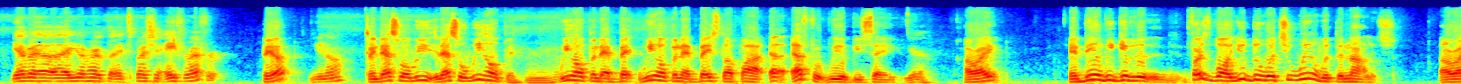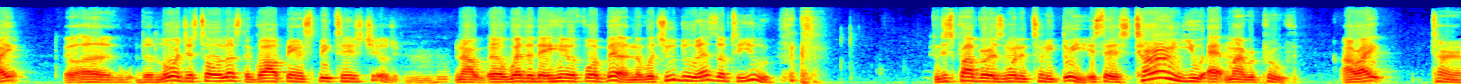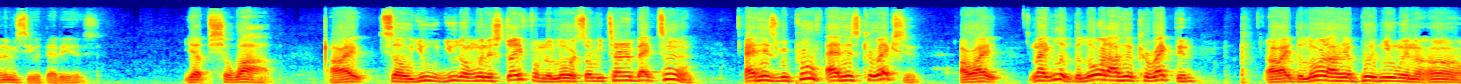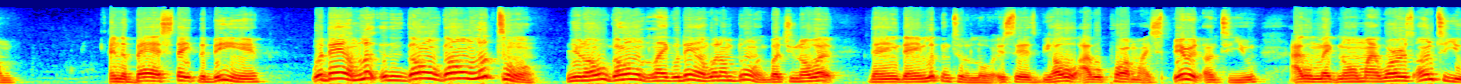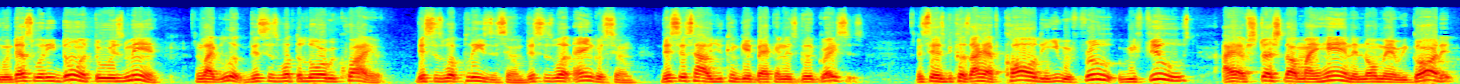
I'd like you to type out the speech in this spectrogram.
You ever uh, you ever heard the expression A for effort? Yep. You know? And that's what we that's what we hoping. We hoping that ba- we hoping that based off our effort we'll be saved. Yeah. All right. And then we give it. First of all, you do what you will with the knowledge. All right. Uh, the Lord just told us to go out there and speak to His children. Now, uh, whether they hear for better, now what you do, that's up to you. this Proverbs one and twenty three. It says, "Turn you at my reproof." All right. Turn. Let me see what that is. Yep, Shawab. All right. So you you don't went astray from the Lord, so return back to him. At his reproof, at his correction. All right. Like look, the Lord out here correcting. All right, the Lord out here putting you in a um in the bad state to be in. Well damn, look go on, go on look to him. You know, go on like well damn what I'm doing. But you know what? They ain't, they ain't looking to the Lord. It says, Behold, I will pour my spirit unto you. I will make known my words unto you. And that's what he doing through his men. Like, look, this is what the Lord require. This is what pleases him. This is what angers him. This is how you can get back in his good graces. It says, Because I have called and refru- refused, I have stretched out my hand and no man regarded.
